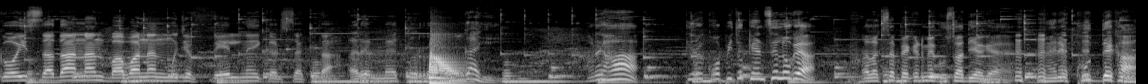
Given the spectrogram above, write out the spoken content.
कोई सदानंद बाबानंद मुझे फेल नहीं कर सकता। अरे मैं तो रहूँगा ही। अरे हाँ तेरा कॉपी तो कैंसिल हो गया। अलग से पैकेट में घुसा दिया गया है। मैंने खुद देखा।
